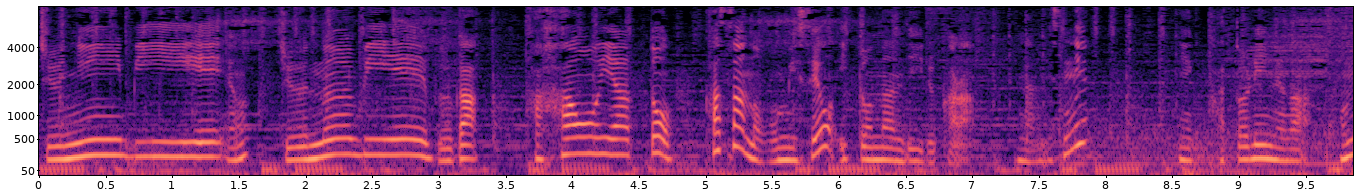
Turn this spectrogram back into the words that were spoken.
ジュニビエ、ん？ジュヌビエーブが母親と傘のお店を営んでいるからなんですね。ね、カトリーヌが本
